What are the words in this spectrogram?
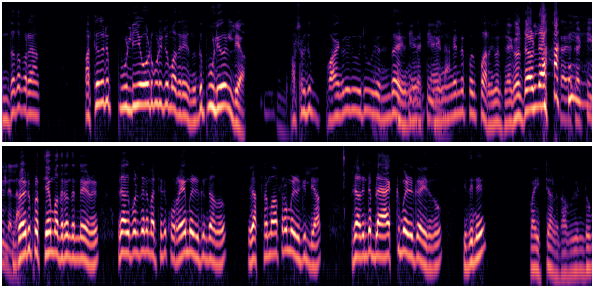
എന്താ പറയാ മറ്റേതൊരു പുളിയോട് കൂടിയിട്ട് മധുരമായിരുന്നു. ഇത് പുളിയോടില്ല പക്ഷെ ഒരു ഭയങ്കര ഒരു ഒരു എന്താ എങ്ങനെ ഇപ്പോൾ പറഞ്ഞു? മനസ്സിലാക്കാൻ ഒരു പ്രത്യേക മധുരം തന്നെയാണ്. പിന്നെ അതുപോലെ തന്നെ മറ്റൊരു കുറേ മെഴുകുണ്ടായിരുന്നു ഇത് അത്രമാത്രം മെഴുകില്ല. പിന്നെ അതിന്റെ ബ്ലാക്ക് മെഴുകായിരുന്നു. ഇതിന് വൈറ്റാണ്. ഇതാ വീണ്ടും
